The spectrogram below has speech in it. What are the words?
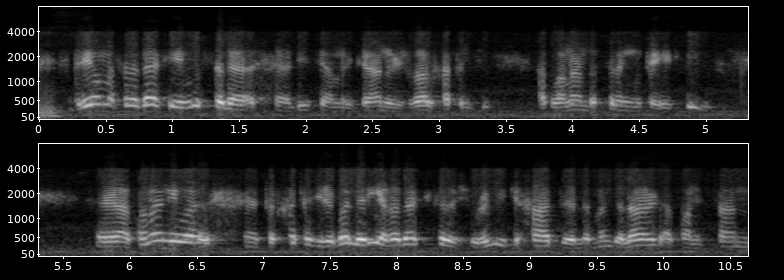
دریو مسله دا چې ورسره د دې امریکایانو اشغال ختم شي افغانان د څنګه متحد کیږي افغانان یو ترخه تجربه لري هغه د شوروي اتحاد لمنځه لاړ افغانستان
